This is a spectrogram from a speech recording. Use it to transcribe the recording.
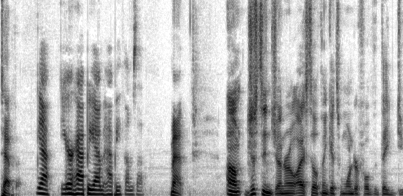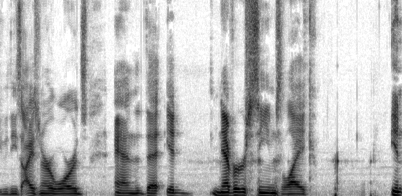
Tabitha, Yeah, you're happy. I'm happy. Thumbs up. Matt, Um, just in general, I still think it's wonderful that they do these Eisner Awards and that it never seems like in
